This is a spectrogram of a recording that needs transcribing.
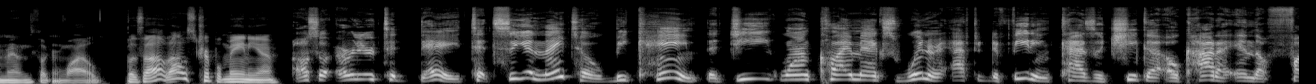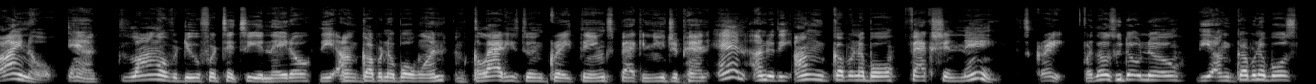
man, it's fucking wild. But so that, that was Triple Mania. also, earlier today, Tetsuya Naito became the G1 Climax winner after defeating Kazuchika Okada in the final. Damn, long overdue for Tetsuya Naito, the ungovernable one. I'm glad he's doing great things back in New Japan and under the ungovernable faction name. Great. For those who don't know, the Ungovernables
